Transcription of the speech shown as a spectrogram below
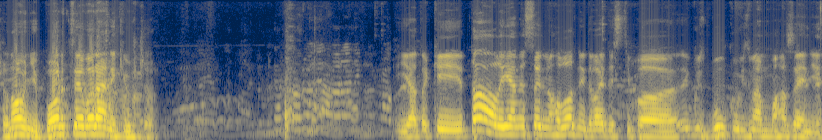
Шановні, порція вареників ще. Я такий, та, але я не сильно голодний, давай десь, типа, якусь булку візьмемо в магазині.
